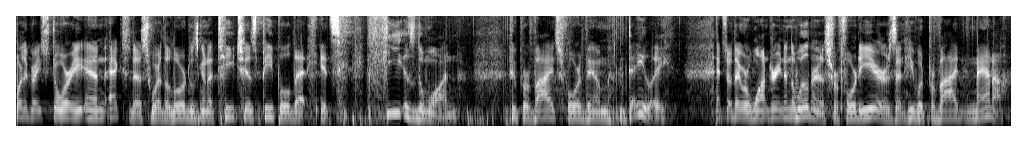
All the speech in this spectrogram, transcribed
Or the great story in Exodus where the Lord was going to teach his people that it's he is the one who provides for them daily. And so they were wandering in the wilderness for 40 years, and he would provide manna.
